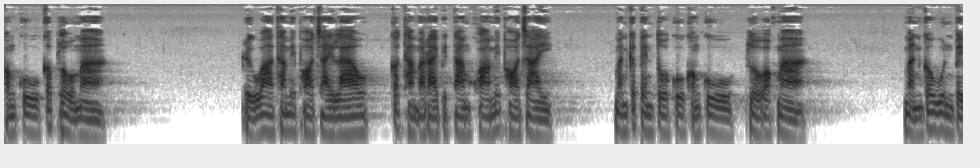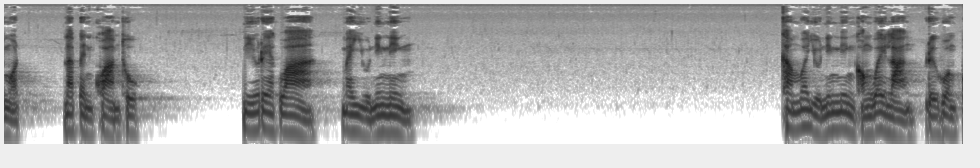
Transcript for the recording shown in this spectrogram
ของกูก็โผล่มา หรือว่าถ้าไม่พอใจแล้วก็ทำอะไรไปตามความไม่พอใจ มันก็เป็นตัวกูของกูโผล่ออกมา มันก็วุ่นไปหมด และเป็นความทุกข์ นี้เรียกว่า ไม่อยู่นิ่ง ๆ คำว่าอยู่นิ่ง ๆ ของเว่ยหลาง หรือห่วงโป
